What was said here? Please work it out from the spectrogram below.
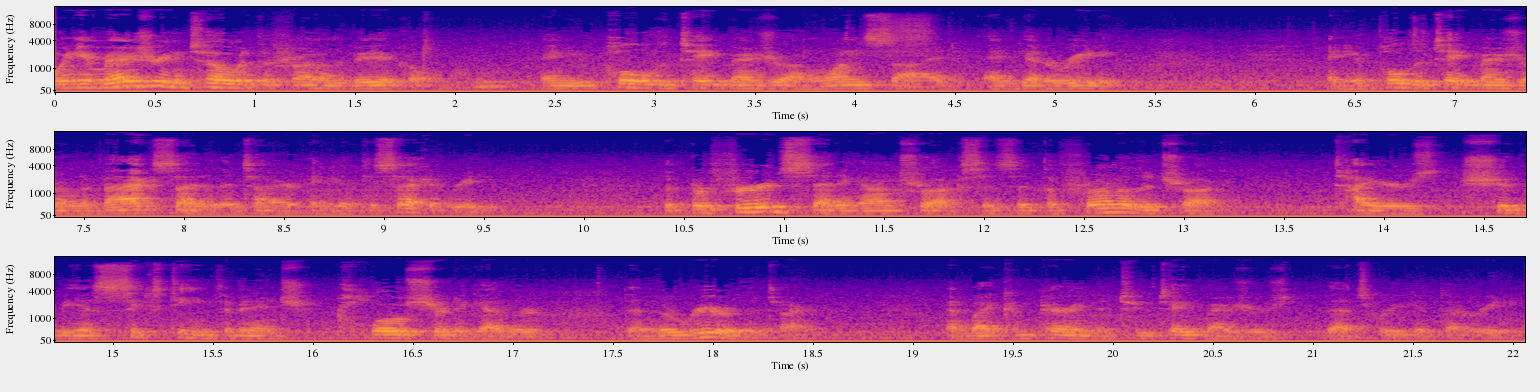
When you're measuring toe with the front of the vehicle, and you pull the tape measure on one side and get a reading, and you pull the tape measure on the back side of the tire and get the second reading, the preferred setting on trucks is that the front of the truck tires should be a sixteenth of an inch closer together than the rear of the tire. And by comparing the two tape measures, that's where you get that reading.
